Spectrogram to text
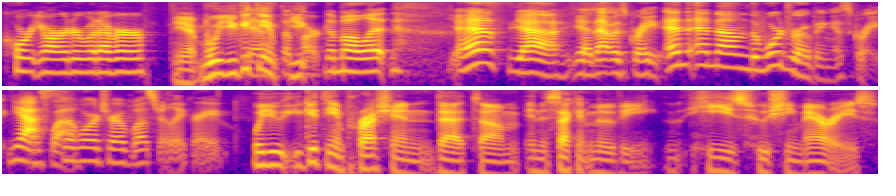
courtyard or whatever. Yeah. Well, you get Yes, the, the you- The mullet. Yes, yeah, yeah, that was great, and and um, the wardrobing is great. Yes, as well. the wardrobe was really great. well, you you get the impression that um, in the second movie he's who she marries,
